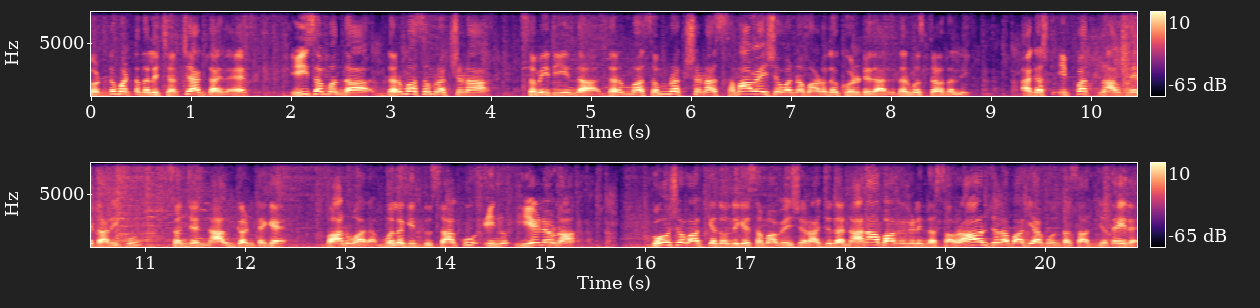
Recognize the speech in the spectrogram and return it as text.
ದೊಡ್ಡ ಮಟ್ಟದಲ್ಲಿ ಚರ್ಚೆ ಆಗ್ತಾ ಇದೆ. ಈ ಸಂಬಂಧ ಧರ್ಮ ಸಂರಕ್ಷಣಾ ಸಮಿತಿಯಿಂದ ಧರ್ಮ ಸಂರಕ್ಷಣಾ ಸಮಾವೇಶವನ್ನು ಮಾಡೋದಕ್ಕೆ ಹೊರಟಿದ್ದಾರೆ ಧರ್ಮಸ್ಥಳದಲ್ಲಿ. ಆಗಸ್ಟ್ ಇಪ್ಪತ್ನಾಲ್ಕನೇ ತಾರೀಕು ಸಂಜೆ ನಾಲ್ಕು ಗಂಟೆಗೆ ಭಾನುವಾರ ಮಲಗಿದ್ದು ಸಾಕು. ಇನ್ನು ಏಳೋಣ ಘೋಷವಾಕ್ಯದೊಂದಿಗೆ ಸಮಾವೇಶ. ರಾಜ್ಯದ ನಾನಾ ಭಾಗಗಳಿಂದ ಸಾವಿರಾರು ಜನ ಭಾಗಿಯಾಗುವಂತ ಸಾಧ್ಯತೆ ಇದೆ.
